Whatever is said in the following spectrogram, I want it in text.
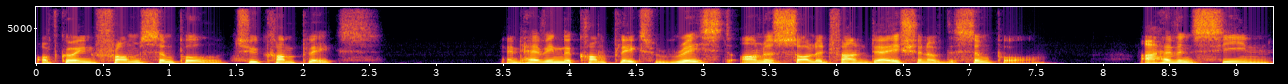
of going from simple to complex and having the complex rest on a solid foundation of the simple, I haven't seen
